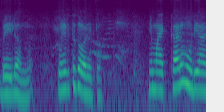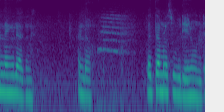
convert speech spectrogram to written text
വെയിൽ വന്നു. തുണി എടുത്ത് തോരട്ടു ഇനി മഴക്കാറ് മൂടിയാണെങ്കിൽ ആക്കണേ ഉണ്ടോ ഇപ്പോഴത്തെ നമ്മളെ സൂര്യനും ഉണ്ട്.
